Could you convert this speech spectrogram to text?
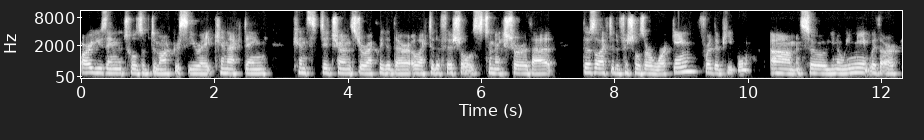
are using the tools of democracy, right? Connecting constituents directly to their elected officials to make sure that those elected officials are working for the people. Um, and so, you know, we meet with our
